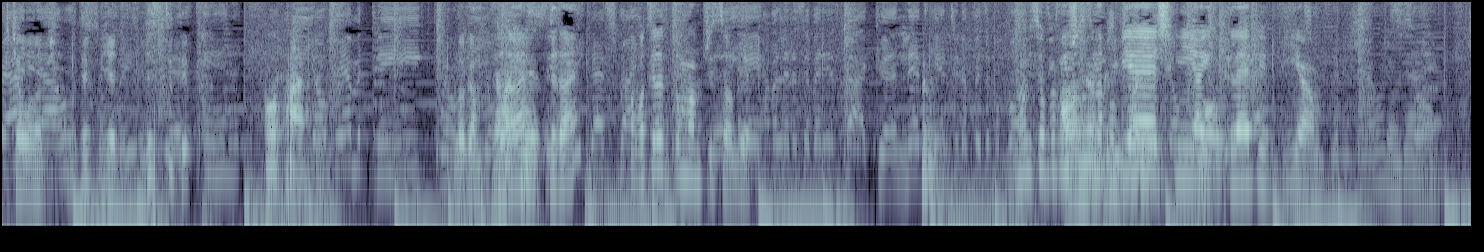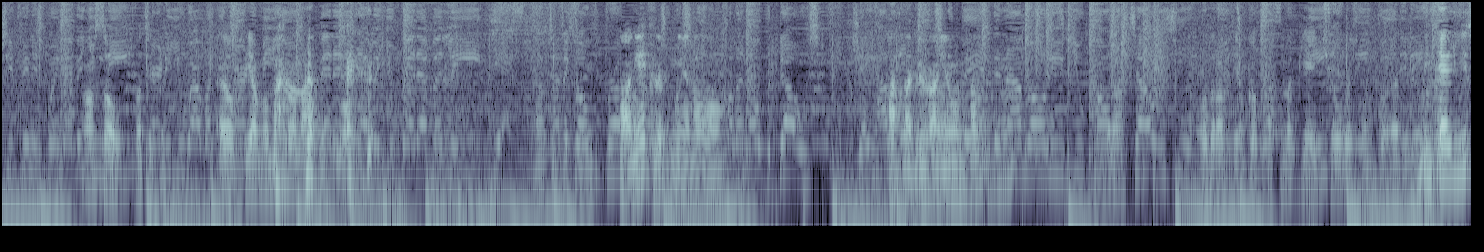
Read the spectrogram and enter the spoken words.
chciało nam się kurde typ. O tak. Logam, Ja ty właśnie- dałem? Ty dałem? Tylko mam przy sobie. No oni są pewnie wszyscy na powierzchni, ja ich klepię, wbijam. Oni są? O, są, dwa typy. Eo, wbijam wam obrona. A, to ty sobie. No nie klep mnie, no. Masz nagrywanie, on tam? Dobra. Podrobię koksa na pięciu, bo jestem po... Nie licz,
